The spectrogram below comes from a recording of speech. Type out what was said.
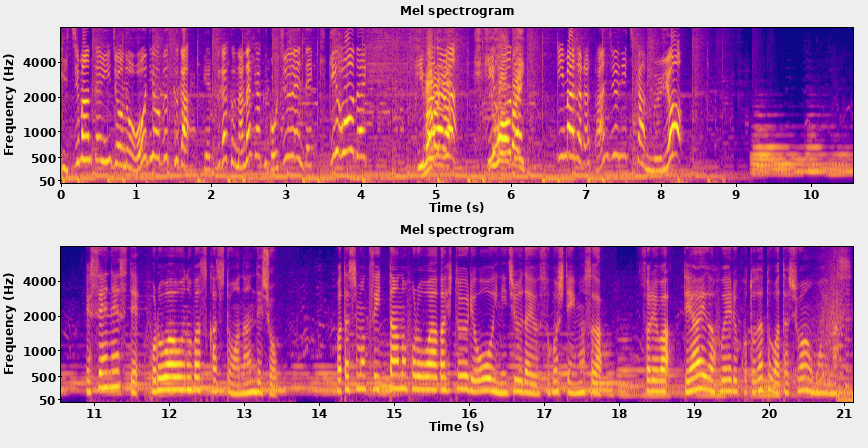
1万点以上のオーディオブックが月額750円で聞き放題。ヒヒマラヤ聞き放題。今なら30日間無料。SNS でフォロワーを伸ばす価値とは何でしょう？私も Twitter のフォロワーが人より多い20代を過ごしていますがそれは出会いが増えることだと私は思います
